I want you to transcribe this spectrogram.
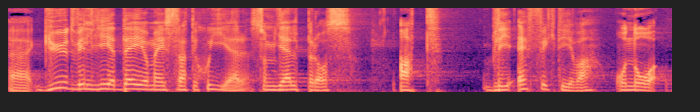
Eh, Gud vill ge dig och mig strategier som hjälper oss att bli effektiva och nå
